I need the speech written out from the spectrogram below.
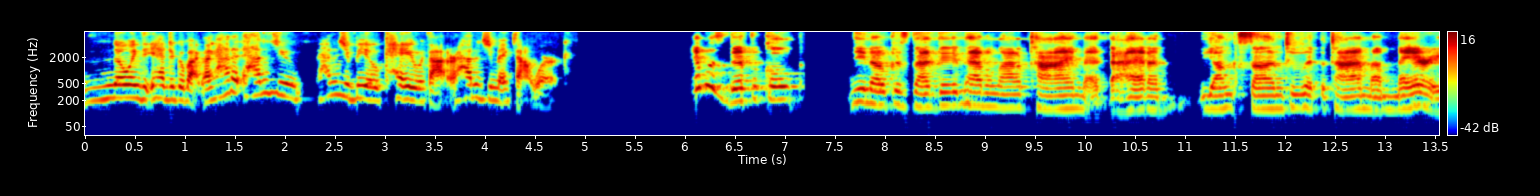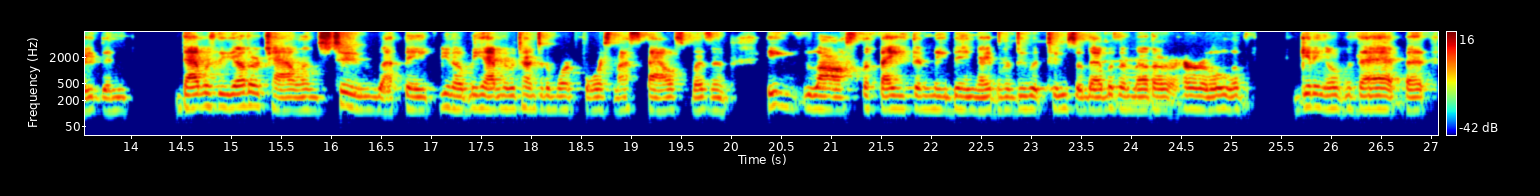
knowing that you had to go back? Like how did how did you how did you be okay with that or how did you make that work? It was difficult you know because i didn't have a lot of time i had a young son too at the time i'm married and that was the other challenge too. I think, you know, me having to return to the workforce, my spouse wasn't, he lost the faith in me being able to do it too. So that was another hurdle of getting over that. But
